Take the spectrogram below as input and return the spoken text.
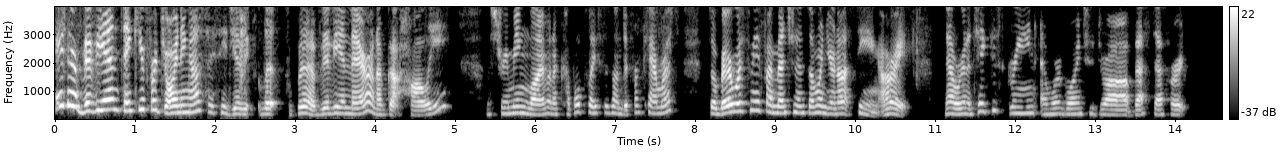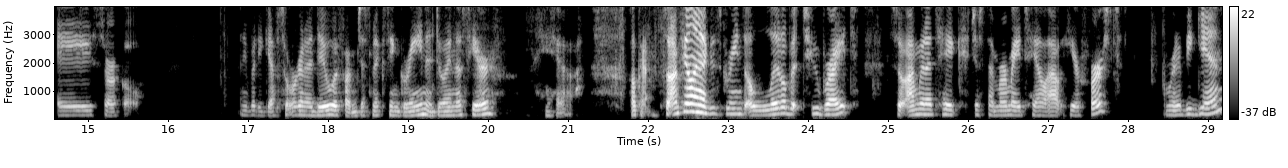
Hey there, Vivian. Thank you for joining us. I see Vivian there, and I've got Holly. I'm streaming live on a couple places on different cameras. So bear with me if I mention someone you're not seeing. All right. Now we're going to take this green and we're going to draw best effort a circle. Anybody guess what we're going to do if I'm just mixing green and doing this here? Yeah. Okay. So I'm feeling like this green's a little bit too bright. So I'm going to take just the mermaid tail out here first. We're going to begin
